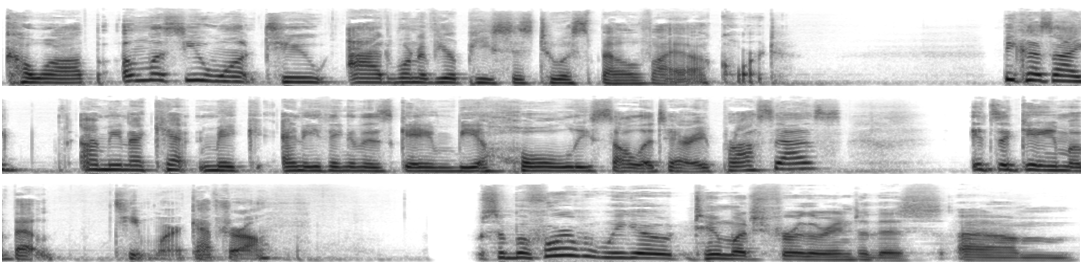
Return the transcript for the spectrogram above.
co op unless you want to add one of your pieces to a spell via a chord. Because I, I mean, I can't make anything in this game be a wholly solitary process. It's a game about teamwork, after all. So before we go too much further into this, um,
